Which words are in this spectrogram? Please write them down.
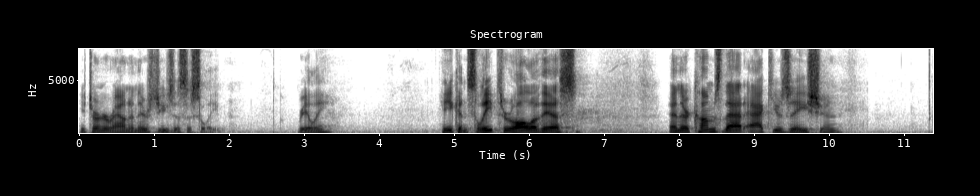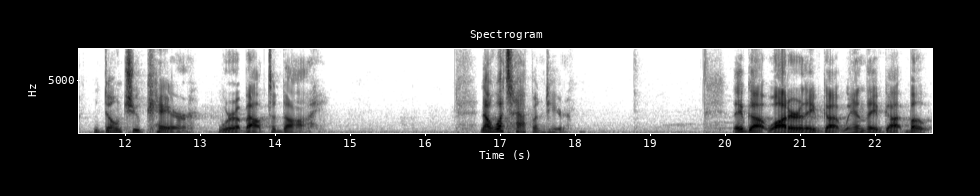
you turn around and there's Jesus asleep. Really? He can sleep through all of this. And there comes that accusation Don't you care? We're about to die. Now, what's happened here? They've got water, they've got wind, they've got boat.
